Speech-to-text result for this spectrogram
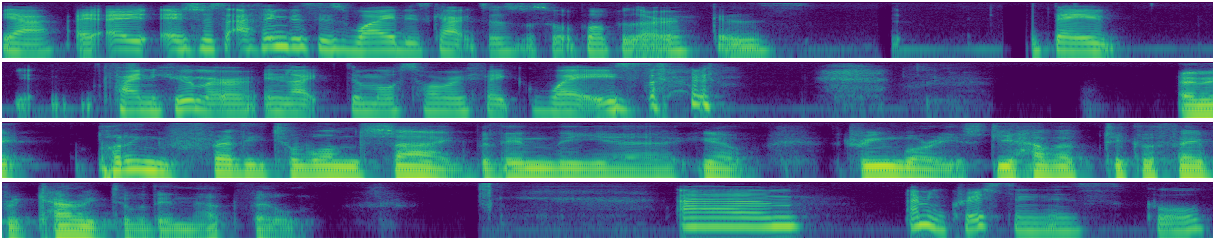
yeah, I, I, it's just I think this is why these characters are so popular because they find humor in like the most horrific ways. and it, putting Freddy to one side within the uh, you know Dream Warriors, do you have a particular favorite character within that film? Um, I mean, Kristen is cool.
